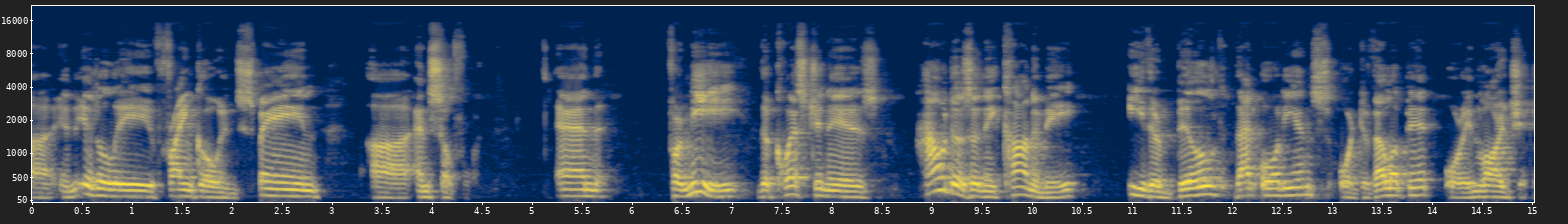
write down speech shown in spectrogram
uh, in Italy, Franco in Spain, uh, and so forth. And for me, the question is how does an economy either build that audience or develop it or enlarge it?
